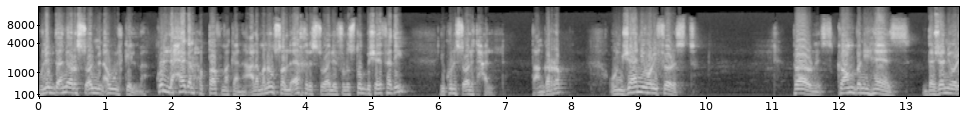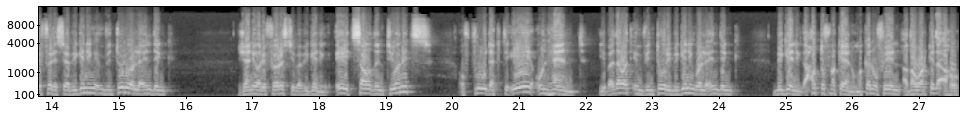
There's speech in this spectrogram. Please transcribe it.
ونبدأ نقرأ السؤال من أول كلمة. كل حاجة نحطها في مكانها. على ما نوصل لآخر السؤال ال full stop شايفها دي؟ يكون السؤال اتحل. تعال نجرب. On January 1st Barnes company has ده January 1st يبقى beginning inventory ولا ending January 1st يبقى beginning 8000 units of product A on hand يبقى دوت inventory beginning ولا ending beginning احطه في مكانه مكانه فين ادور كده اهو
